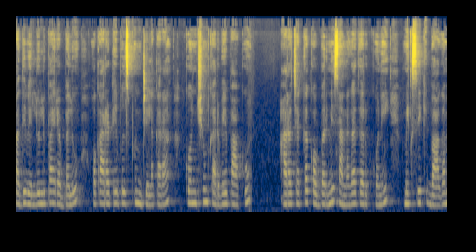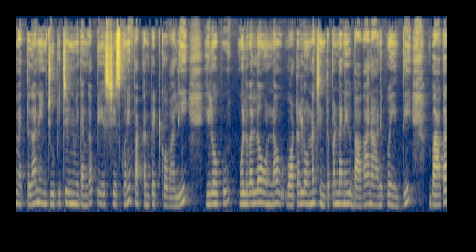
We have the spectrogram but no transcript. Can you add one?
పది వెల్లుల్లిపాయ రెబ్బలు ఒక అర టేబుల్ స్పూన్ జీలకర్ర కొంచెం కరివేపాకు అరచెక్క కొబ్బరిని సన్నగా తరుక్కొని మిక్సీకి బాగా మెత్తగా నేను చూపించిన విధంగా పేస్ట్ చేసుకొని పక్కన పెట్టుకోవాలి. ఈలోపు ఉలవల్లో ఉన్న వాటర్లో ఉన్న చింతపండు అనేది బాగా నానిపోయింది. బాగా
